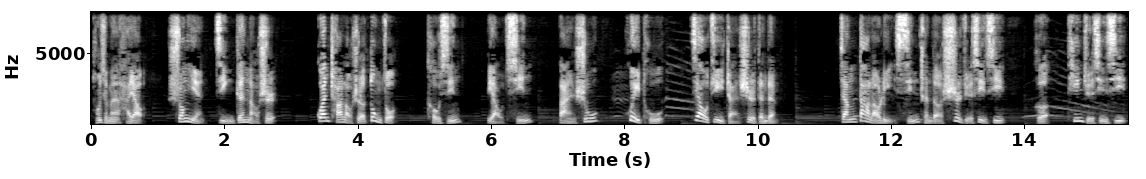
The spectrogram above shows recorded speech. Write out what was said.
同学们还要双眼紧跟老师。观察老师的动作、口型、表情、板书、绘图、教具展示等等，将大脑里形成的视觉信息和听觉信息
